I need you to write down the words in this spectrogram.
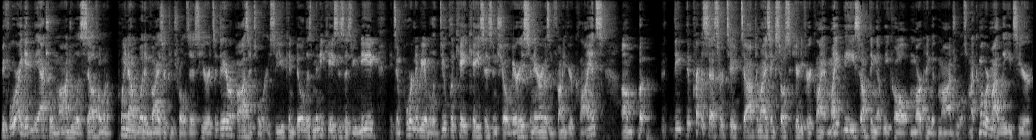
Before I get into the actual module itself, I want to point out what Advisor Controls is here. It's a data repository, so you can build as many cases as you need. It's important to be able to duplicate cases and show various scenarios in front of your clients. Um, but the, the predecessor to, to optimizing Social Security for your client might be something that we call marketing with modules. When I come over to my leads here,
